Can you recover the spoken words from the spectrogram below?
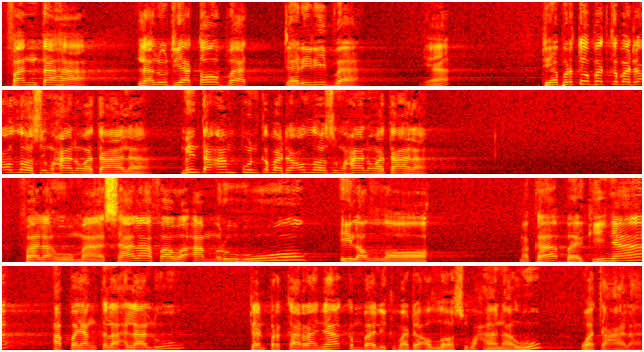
Fantaha lalu dia tobat dari riba, ya. Dia bertobat kepada Allah Subhanahu wa taala, minta ampun kepada Allah Subhanahu wa taala falahu ma salafa wa amruhu ilallah maka baginya apa yang telah lalu dan perkaranya kembali kepada Allah Subhanahu wa taala.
